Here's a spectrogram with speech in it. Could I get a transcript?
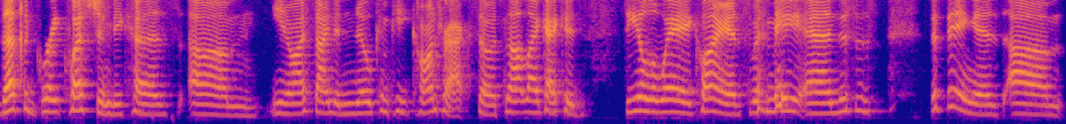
That's a great question because um, you know I signed a no compete contract, so it's not like I could steal away clients with me. And this is the thing is, um,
